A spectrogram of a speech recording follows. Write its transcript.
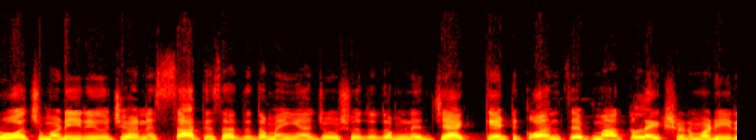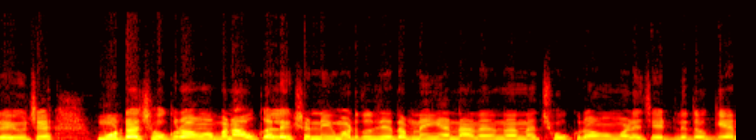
બ્રોચ મળી રહ્યું છે અને સાથે સાથે તમે અહીંયા જોશો તો તમને જેકેટ કોન્સેપ્ટમાં આ કલેક્શન મળી રહ્યું છે. મોટા છોકરાઓમાં પણ આવું કલેક્શન નહીં મળતું જે તમને અહીંયા નાના નાના છોકરાઓમાં મળે છે. એટલે તો કે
